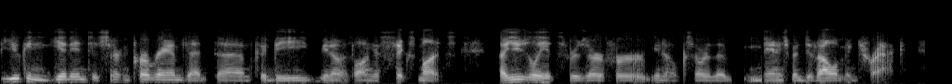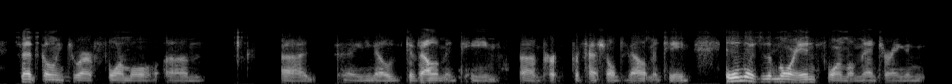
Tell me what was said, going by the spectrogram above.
you can get into certain programs that um, could be, you know, as long as six months. Uh, usually it's reserved for you know sort of the management development track. So that's going through our formal um, uh, uh, you know development team, um, pro- professional development team, and then there's the more informal mentoring, and,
